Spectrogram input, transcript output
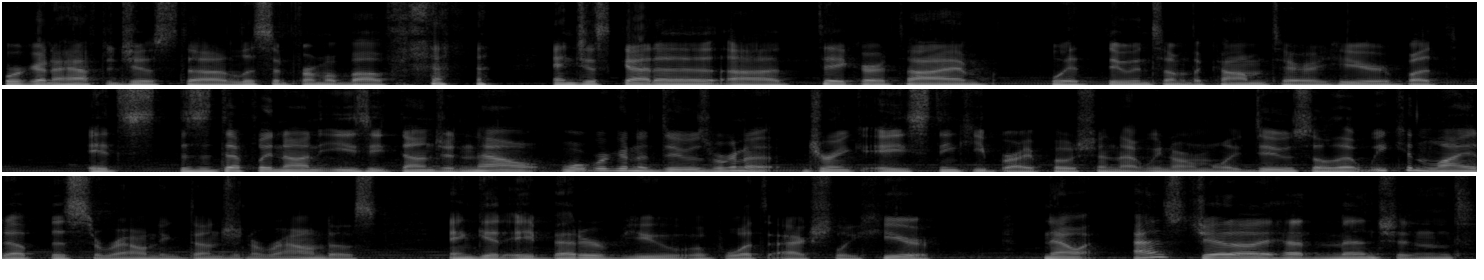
we're going to have to just uh, listen from above and just got to uh, take our time with doing some of the commentary here. But it's this is definitely not an easy dungeon. Now, what we're going to do is we're going to drink a stinky bright potion that we normally do so that we can light up this surrounding dungeon around us and get a better view of what's actually here. Now, as Jedi had mentioned,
